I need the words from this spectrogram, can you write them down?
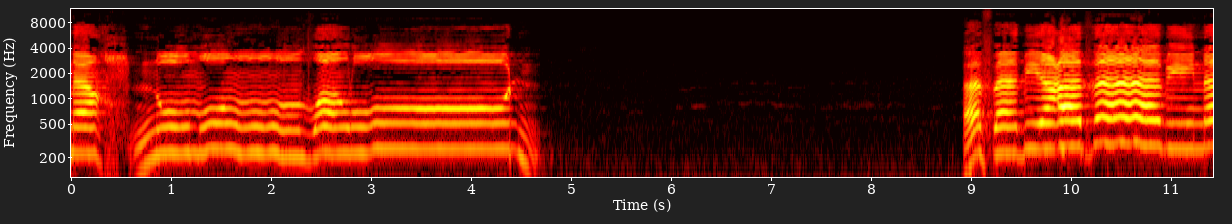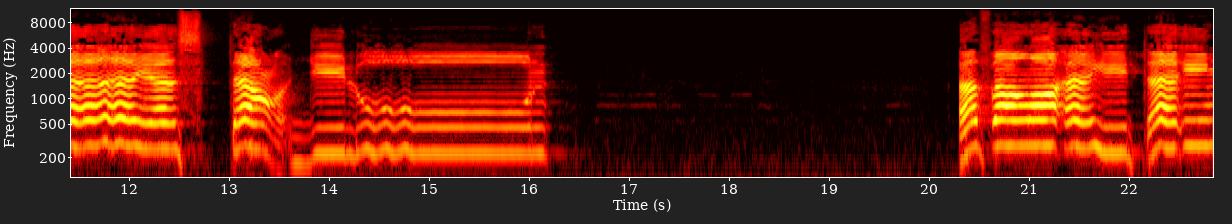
نحن منظرون. أفبعذابنا يستعجلون؟ أفرأيت إن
